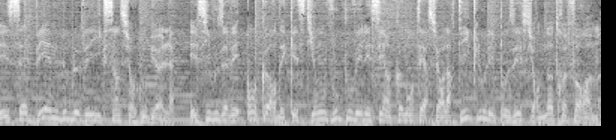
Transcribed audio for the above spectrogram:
et c'est BMW X1 sur Google. Et si vous avez encore des questions, vous pouvez laisser un commentaire sur l'article ou les poser sur notre forum.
